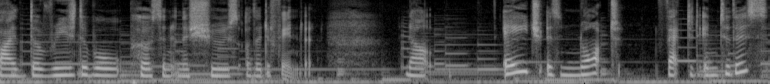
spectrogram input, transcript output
by the reasonable person in the shoes of the defendant. Now, age is not factored into this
